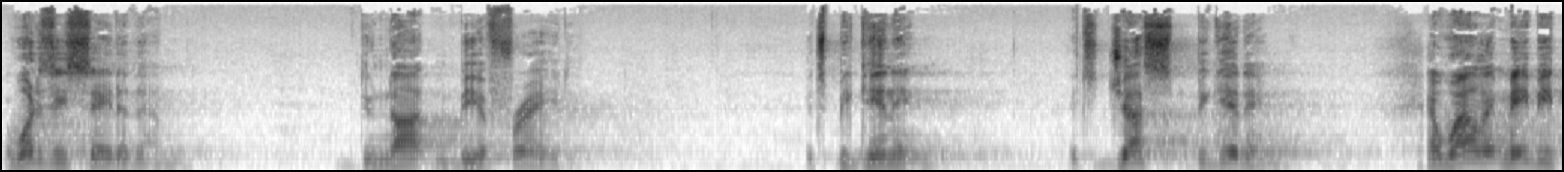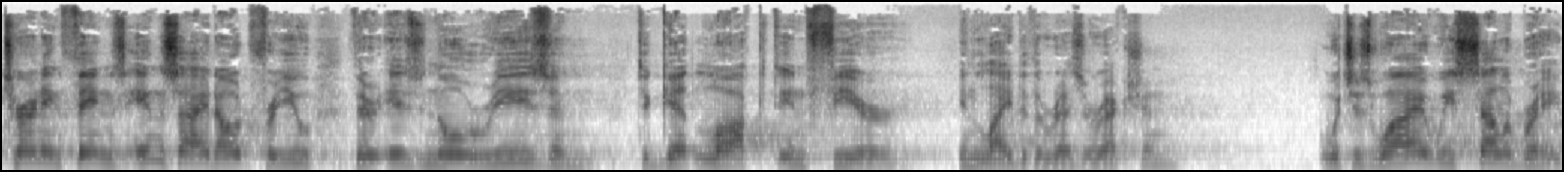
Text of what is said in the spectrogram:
What does he say to them? Do not be afraid. It's beginning, it's just beginning. And while it may be turning things inside out for you, there is no reason to get locked in fear in light of the resurrection, which is why we celebrate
